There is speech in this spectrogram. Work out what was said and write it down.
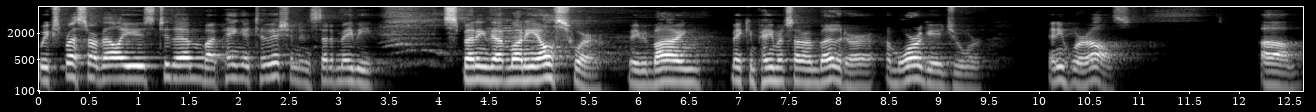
we express our values to them by paying a tuition instead of maybe spending that money elsewhere, maybe buying, making payments on a boat or a mortgage or anywhere else. Um,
